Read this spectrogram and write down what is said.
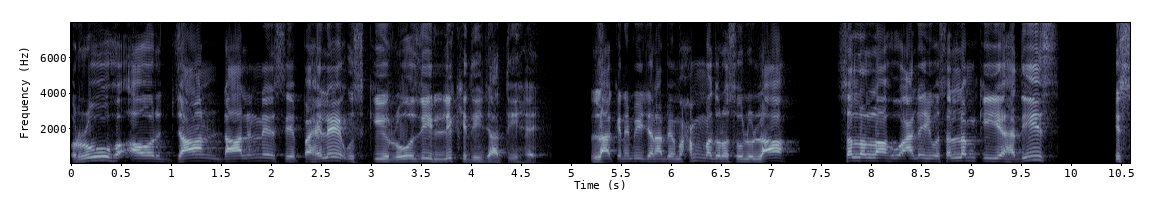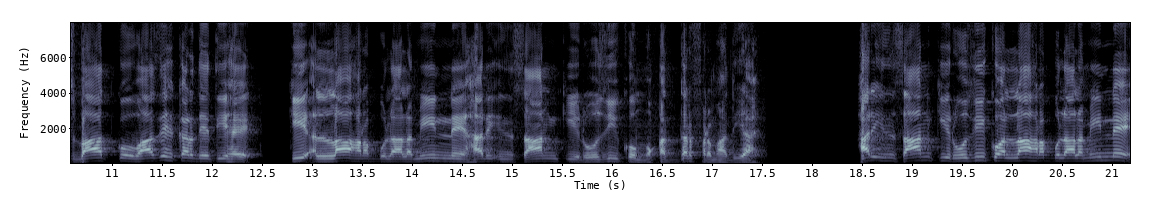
روح اور جان ڈالنے سے پہلے اس کی روزی لکھ دی جاتی ہے۔ اللہ کے نبی جناب محمد رسول اللہ صلی اللہ علیہ وسلم کی یہ حدیث اس بات کو واضح کر دیتی ہے کہ اللہ رب العالمین نے ہر انسان کی روزی کو مقدر فرما دیا ہے۔ ہر انسان کی روزی کو اللہ رب العالمین نے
